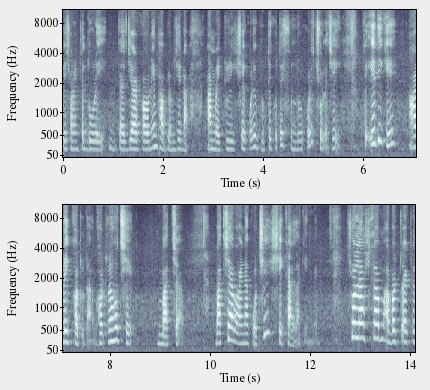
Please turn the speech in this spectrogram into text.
বেশ অনেকটা দূরেই, যার কারণে ভাবলাম যে না, আমরা একটু রিক্সায় করে ঘুরতে ঘুরতে সুন্দর করে চলে যাই। তো এদিকে আরেক ঘটনা ঘটনা হচ্ছে বাচ্চা বাচ্চা বায়না করছে, সে খেলনা কিনবেন চলে আসলাম আবার একটা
